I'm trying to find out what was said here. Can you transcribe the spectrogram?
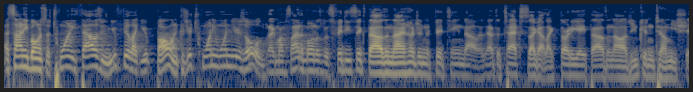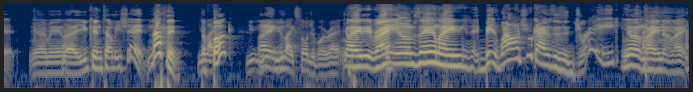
a signing bonus of twenty thousand. You feel like you're balling because you're twenty one years old. like my signing bonus was fifty six thousand nine hundred and fifteen dollars. After taxes, I got like thirty eight thousand dollars. You couldn't tell me shit. You know what I mean? Like you couldn't tell me shit. Nothing. You the like, fuck? You, you, like, you like Soulja Boy, right? like right? You know what I'm saying? Like, bitch, why don't you guys is Drake? You know, like, no, like,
